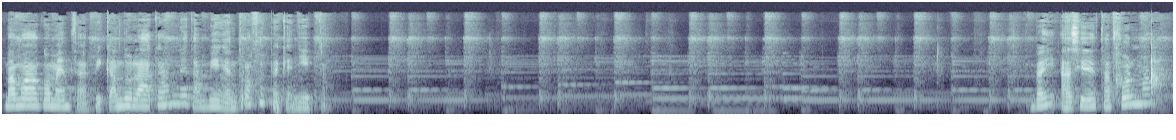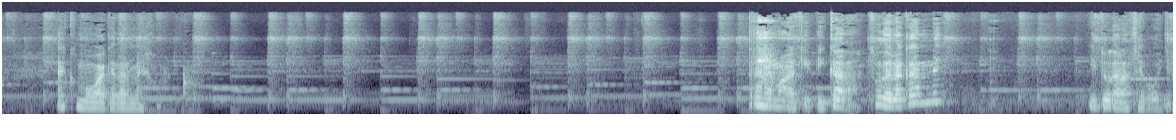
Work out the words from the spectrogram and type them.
Vamos a comenzar picando la carne también en trozos pequeñitos. ¿Veis? Así de esta forma es como va a quedar mejor. Tenemos aquí picada toda la carne y toda la cebolla.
